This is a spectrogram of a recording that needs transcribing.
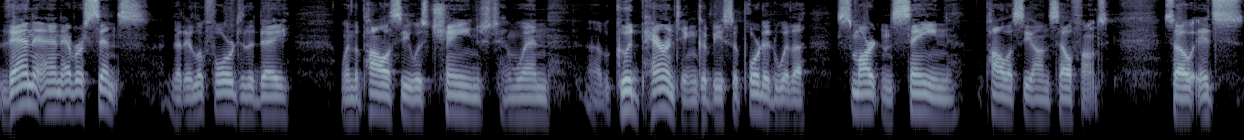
then and ever since that they look forward to the day when the policy was changed and when uh, good parenting could be supported with a smart and sane policy on cell phones. So it's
